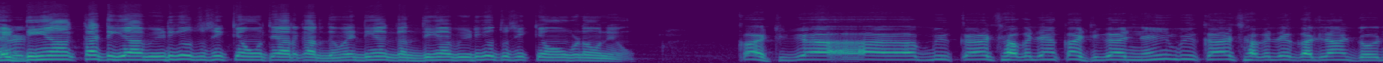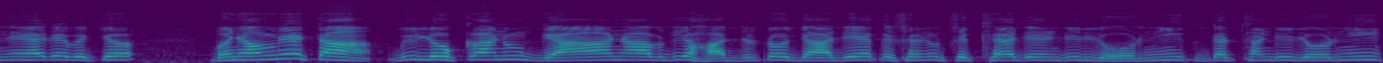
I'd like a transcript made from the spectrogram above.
ਐਡੀਆਂ ਘਟੀਆ ਵੀਡੀਓ ਤੁਸੀਂ ਕਿਉਂ ਤਿਆਰ ਕਰਦੇ ਹੋ? ਐਡੀਆਂ ਗੰਦੀਆਂ ਵੀਡੀਓ ਤੁਸੀਂ ਕਿਉਂ ਬਣਾਉਂਦੇ ਹੋ? ਘਟੀਆ ਵੀ ਕਹਿ ਸਕਦੇ ਹਾਂ ਘਟੀਆ ਨਹੀਂ ਵੀ ਕਹਿ ਸਕਦੇ ਗੱਲਾਂ ਦੋਨੇ ਇਹਦੇ ਵਿੱਚ। ਬਣਾਉਣੇ ਤਾਂ ਵੀ ਲੋਕਾਂ ਨੂੰ ਗਿਆਨ ਆਪਦੀ ਹੱਦ ਤੋਂ ਜ਼ਿਆਦਾ ਹੈ ਕਿਸੇ ਨੂੰ ਸਿੱਖਿਆ ਦੇਣ ਦੀ ਲੋੜ ਨਹੀਂ ਦੱਸਣ ਦੀ ਲੋੜ ਨਹੀਂ।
